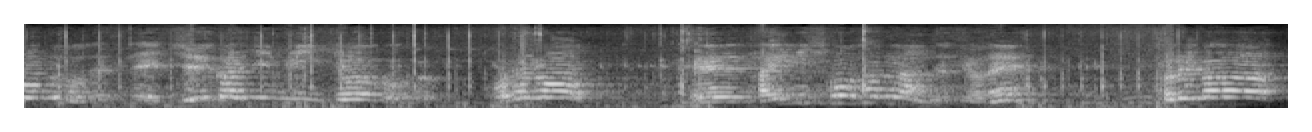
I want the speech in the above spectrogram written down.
国のですね中華人民共和国、これの、えー対日工作なんですよね、それから、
